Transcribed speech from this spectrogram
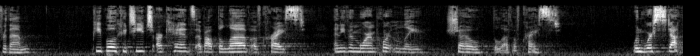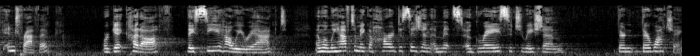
for them. People who teach our kids about the love of Christ, and even more importantly, show the love of Christ. When we're stuck in traffic, or get cut off, they see how we react. And when we have to make a hard decision amidst a gray situation, they're, they're watching.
